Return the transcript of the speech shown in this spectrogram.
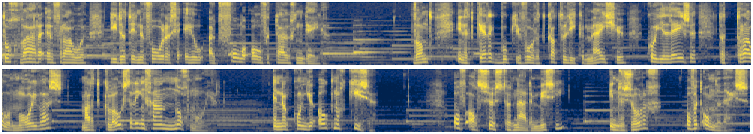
Toch waren er vrouwen die dat in de vorige eeuw uit volle overtuiging deden. Want in het kerkboekje voor het katholieke meisje kon je lezen dat trouwen mooi was, maar het klooster ingaan nog mooier. En dan kon je ook nog kiezen. Of als zuster naar de missie, in de zorg of het onderwijs.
